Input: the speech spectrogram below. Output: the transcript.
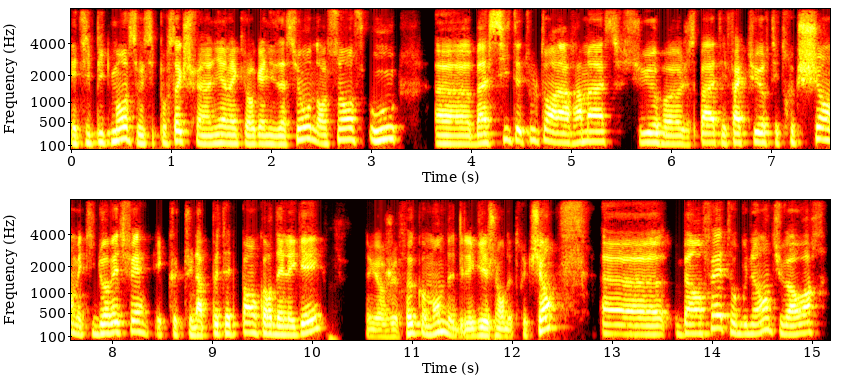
Et typiquement, c'est aussi pour ça que je fais un lien avec l'organisation, dans le sens où euh, bah, si tu es tout le temps à la ramasse sur, euh, je sais pas, tes factures, tes trucs chiants, mais qui doivent être faits et que tu n'as peut-être pas encore délégué, d'ailleurs je recommande de déléguer ce genre de trucs chiants, euh, ben en fait, au bout d'un moment, tu vas avoir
